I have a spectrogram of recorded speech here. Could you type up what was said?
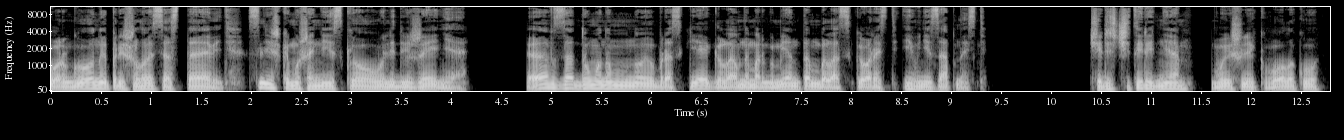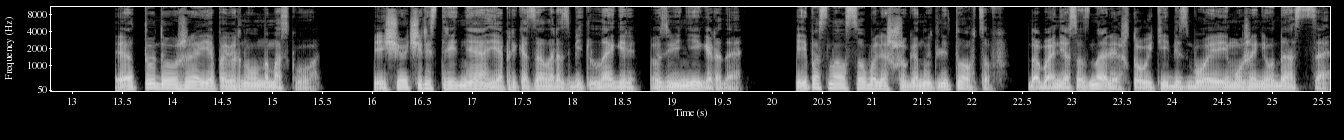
Фургоны пришлось оставить, слишком уж они сковывали движение, а в задуманном мною броске главным аргументом была скорость и внезапность. Через четыре дня вышли к Волоку и оттуда уже я повернул на Москву. Еще через три дня я приказал разбить лагерь у Звенигорода и послал Соболя шугануть литовцев, дабы они осознали, что уйти без боя им уже не удастся.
